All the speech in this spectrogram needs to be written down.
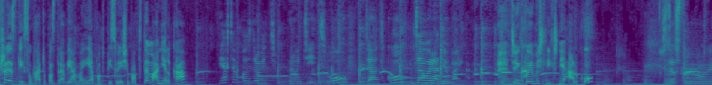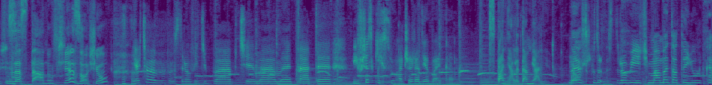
Wszystkich słuchaczy pozdrawiamy. Ja podpisuję się pod tym. Anielka? Ja chcę pozdrowić rodziców, dziadków i całe Radio Bajka. Dziękujemy ślicznie. Alku? Zastanawiam się. Zastanów się. Zosiu? Ja chciałabym pozdrowić babcię, mamę, tatę i wszystkich słuchaczy Radia Bajka. Wspaniale. Damianie? No ja chcę zdro- zrobić mamę, tatę Julkę,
